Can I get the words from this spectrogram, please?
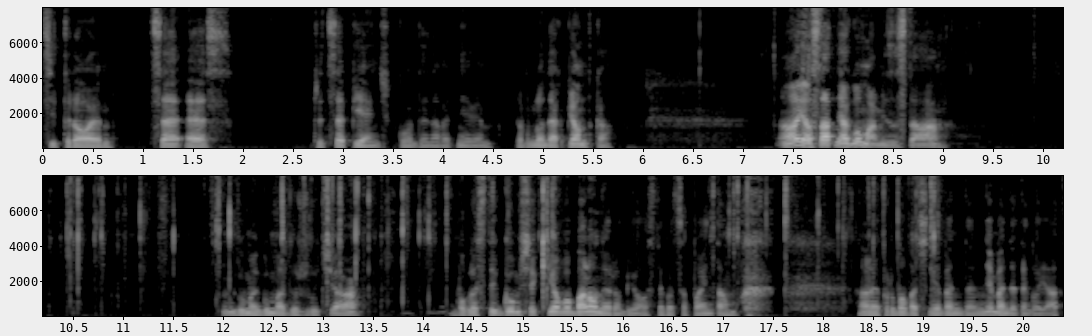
Citroen CS czy C5, kurde, nawet nie wiem. To wygląda jak piątka. No i ostatnia guma mi została. Guma, guma do rzucia. W ogóle z tych gum się kijowo balony robiło, z tego co pamiętam. Ale próbować nie będę, nie będę tego jadł.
